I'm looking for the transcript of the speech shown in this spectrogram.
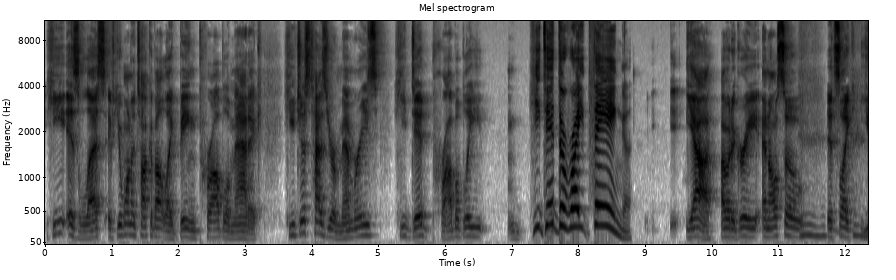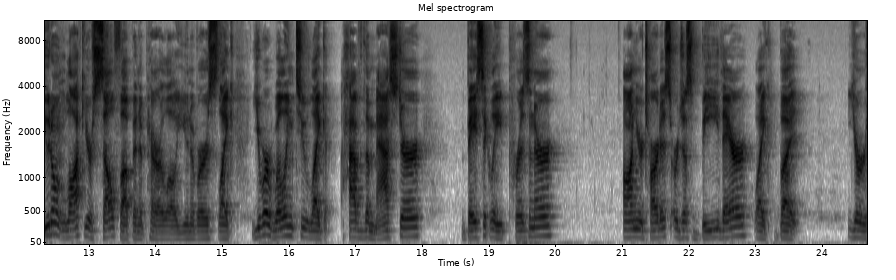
he is less if you want to talk about like being problematic he just has your memories he did probably he did the right thing. Yeah i would agree and also it's like you don't lock yourself up in a parallel universe like you were willing to like have the master basically prisoner on your tardis or just be there like but your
